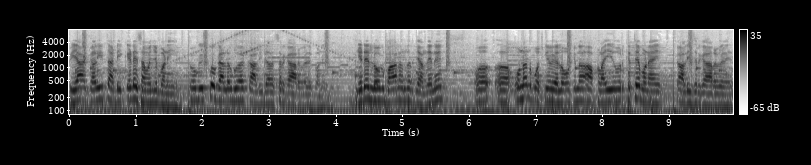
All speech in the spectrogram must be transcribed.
ਵੀ ਆਹ ਗਲੀ ਤੁਹਾਡੀ ਕਿਹੜੇ ਸਮੇਂ 'ਚ ਬਣੀ ਕਿਉਂਕਿ ਇੱਕੋ ਗੱਲ ਹੋਊਗਾ ਅਕਾਲੀ ਦਲ ਸਰਕਾਰ ਵੇਲੇ ਬਣੀ ਜਿਹੜੇ ਲੋਕ ਬਾਹਰ ਅੰਦਰ ਜਾਂਦੇ ਨੇ ਉਹ ਉਹਨਾਂ ਨੂੰ ਪੁੱਛ ਕੇ ਵੇਖ ਲਓ ਕਿ ਨਾ ਆ ਫਲਾਈਓਵਰ ਕਿੱਥੇ ਬਣਿਆ ਅਕਾਲੀ ਸਰਕਾਰ ਵੇਲੇ।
